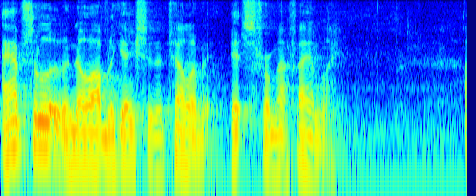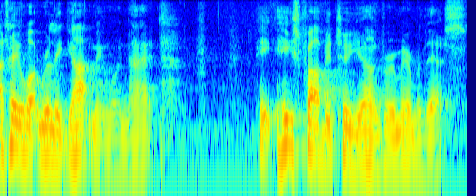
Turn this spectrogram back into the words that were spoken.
absolutely no obligation to tell them it's for my family. I'll tell you what really got me one night. He, he's probably too young to remember this.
